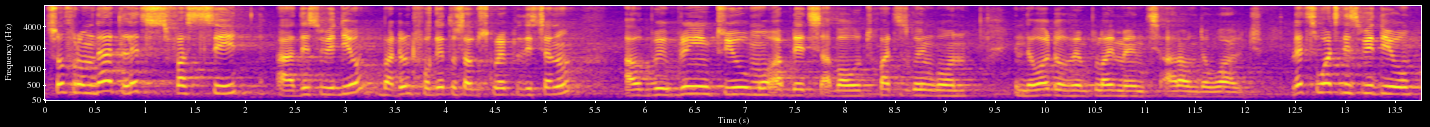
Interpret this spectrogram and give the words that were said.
So from that, let's first see uh, this video. But don't forget to subscribe to this channel. I'll be bringing to you more updates about what is going on in the world of employment around the world. Let's watch this video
